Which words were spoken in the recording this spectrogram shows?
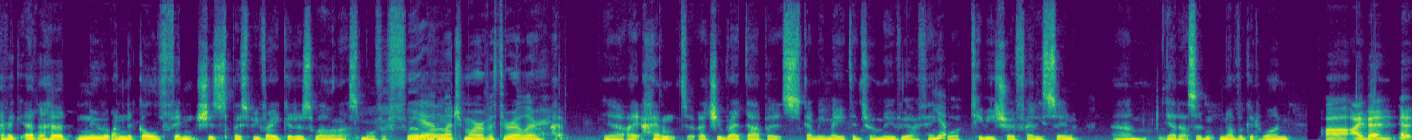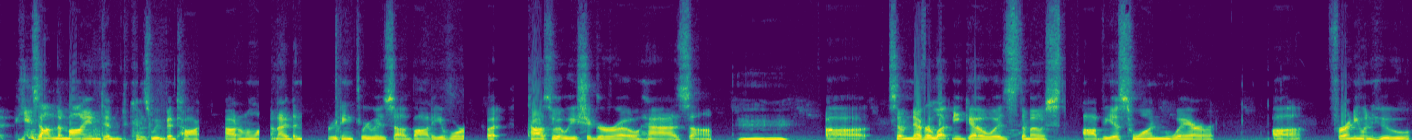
I think and her new one, the Goldfinch, is supposed to be very good as well, and that's more of a thriller. Yeah, much more of a thriller. Yeah, I haven't actually read that, but it's going to be made into a movie, I think, Yep. or TV show fairly soon. Um, yeah, that's another good one. Uh, I've been uh, he's on the mind, and because we've been talking about him a lot, and I've been reading through his uh, body of work. But Kazuo Ishiguro has um, Mm. uh, so Never Let Me Go is the most obvious one where uh, for anyone who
